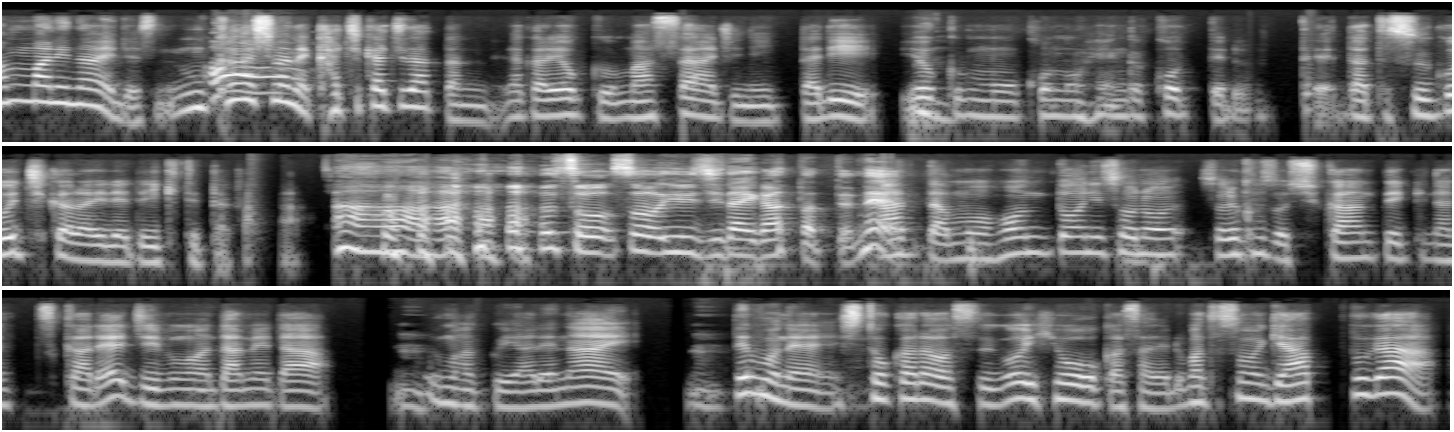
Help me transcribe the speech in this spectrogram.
あんまりないです。昔はね、カチカチだったんで、だからよくマッサージに行ったり、よくもうこの辺が凝ってるって、だってすごい力入れて生きてたから。ああ、そう、そういう時代があったってね。あった、もう本当にその、それこそ主観的な疲れ、自分はダメだ、うんうまくやれない。うんでもね、人からはすごい評価される。またそのギャップが、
